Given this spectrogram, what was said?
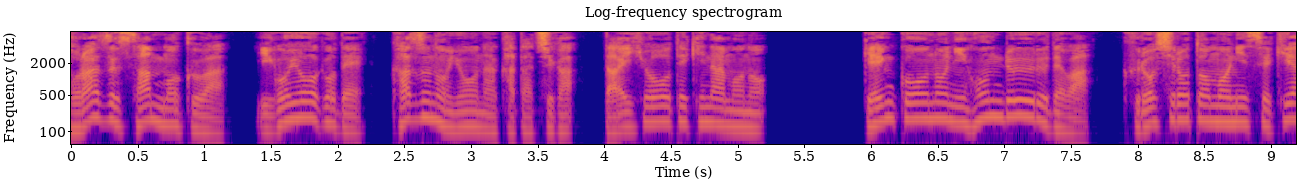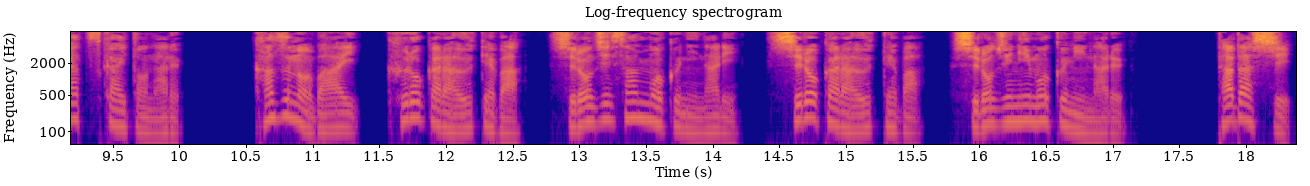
取らず三目は、囲碁用語で、数のような形が代表的なもの。現行の日本ルールでは、黒白ともに赤扱いとなる。数の場合、黒から打てば、白地三目になり、白から打てば、白地二目になる。ただし、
